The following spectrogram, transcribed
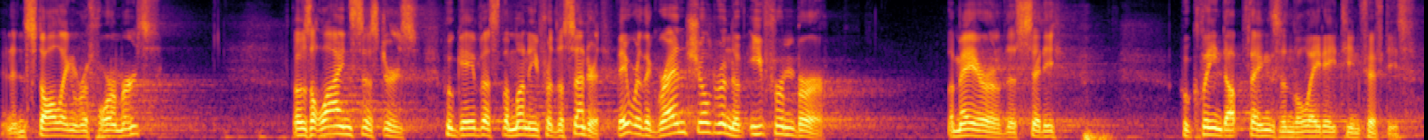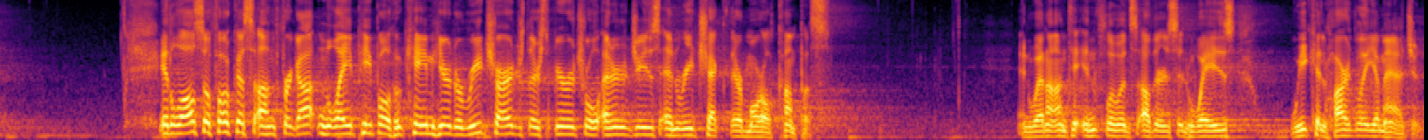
and installing reformers. Those Allyne sisters who gave us the money for the center, they were the grandchildren of Ephraim Burr, the mayor of this city, who cleaned up things in the late 1850s. It'll also focus on forgotten lay people who came here to recharge their spiritual energies and recheck their moral compass, and went on to influence others in ways we can hardly imagine.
